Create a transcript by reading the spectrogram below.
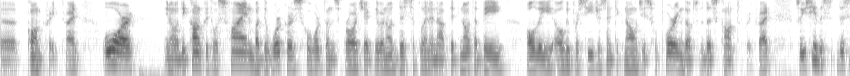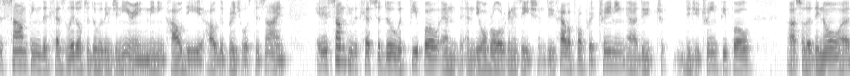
uh, concrete right? Or you know the concrete was fine but the workers who worked on this project they were not disciplined enough did not obey all the all the procedures and technologies for pouring those, this concrete right? So you see this this is something that has little to do with engineering meaning how the how the bridge was designed. It is something that has to do with people and and the overall organization. Do you have appropriate training uh, do you tr- did you train people uh, so that they know uh,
